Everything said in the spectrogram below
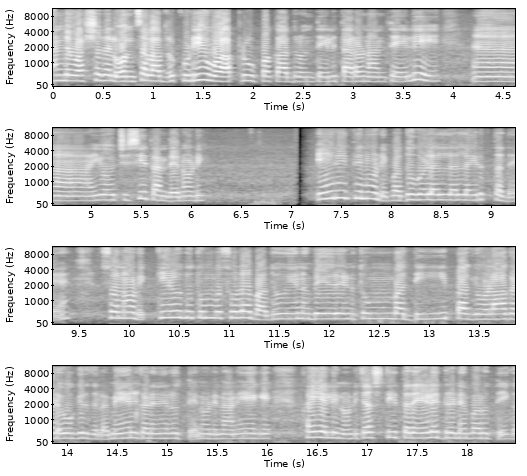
ಅಂದರೆ ವರ್ಷದಲ್ಲಿ ಒಂದ್ಸಲ ಆದರೂ ಕುಡಿಯುವ ಅಪರೂಪಕ್ಕಾದರೂ ಅಂತೇಳಿ ತರೋಣ ಅಂತೇಳಿ ಯೋಚಿಸಿ ತಂದೆ ನೋಡಿ. ಈ ರೀತಿ ನೋಡಿ ಬದುಗಳಲ್ಲೆಲ್ಲ ಇರ್ತದೆ. ಸೊ ನೋಡಿ, ಕೀಳುದು ತುಂಬ ಸುಲಭ. ಅದು ಏನು ಬೇರೇನು ತುಂಬ ಡೀಪಾಗಿ ಒಳಗಡೆ ಹೋಗಿರೋದಿಲ್ಲ. ಮೇಲ್ಗಡೆ ಇರುತ್ತೆ ನೋಡಿ, ನಾನು ಹೇಗೆ ಕೈಯಲ್ಲಿ ನೋಡಿ ಜಸ್ಟ್ ಈ ಥರ ಎಳೆದ್ರೇ ಬರುತ್ತೆ. ಈಗ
